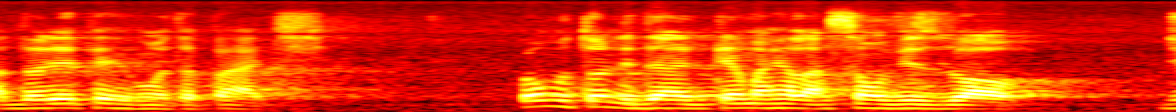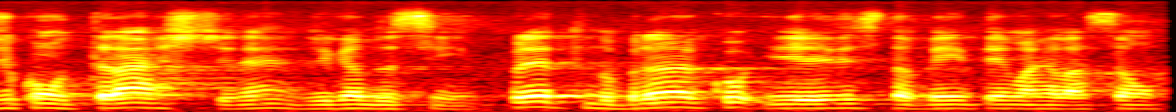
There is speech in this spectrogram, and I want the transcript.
Adorei a pergunta, Paty. Como o Tony Dunn tem uma relação visual de contraste, né, digamos assim, preto no branco, e eles também têm uma relação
